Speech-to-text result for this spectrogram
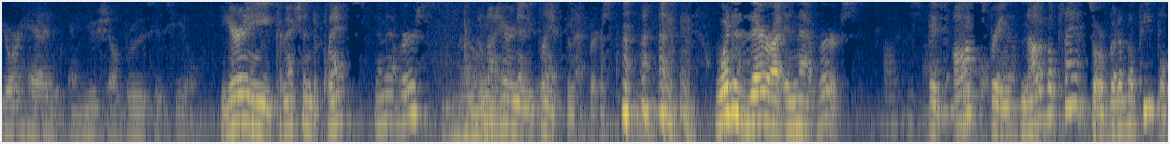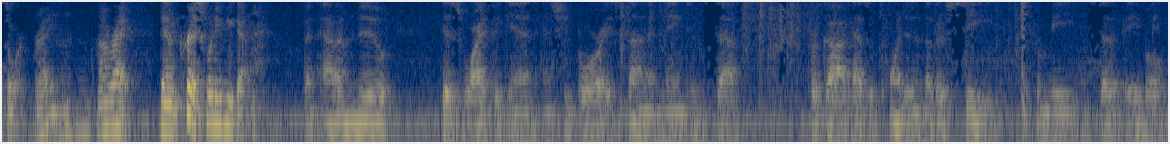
your head, and you shall bruise his heel. You hear any connection to plants in that verse? I'm not hearing any plants in that verse. what is Zerah in that verse? It's offspring, not of a plant sort, but of a people sort, right? Mm-hmm. All right. Then, Chris, what have you got? Then Adam knew his wife again, and she bore a son and named him Seth. For God has appointed another seed for me instead of Abel,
